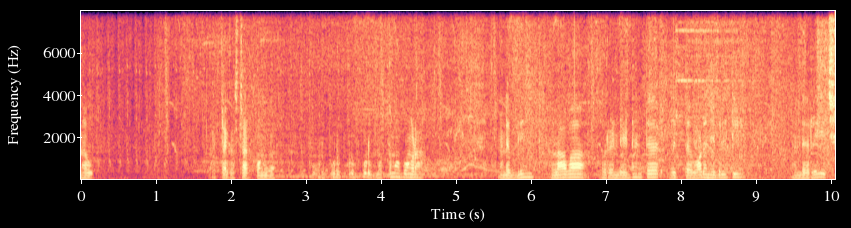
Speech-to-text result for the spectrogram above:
நவ் அட்டாக்கை ஸ்டார்ட் பண்ணுவோம். போடு போடு போடு போடு. மொத்தமாக போங்கடா. அண்ட் பிளிங்க் லாவா ஒரு ரெண்டு headhunter with warden ability and rage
